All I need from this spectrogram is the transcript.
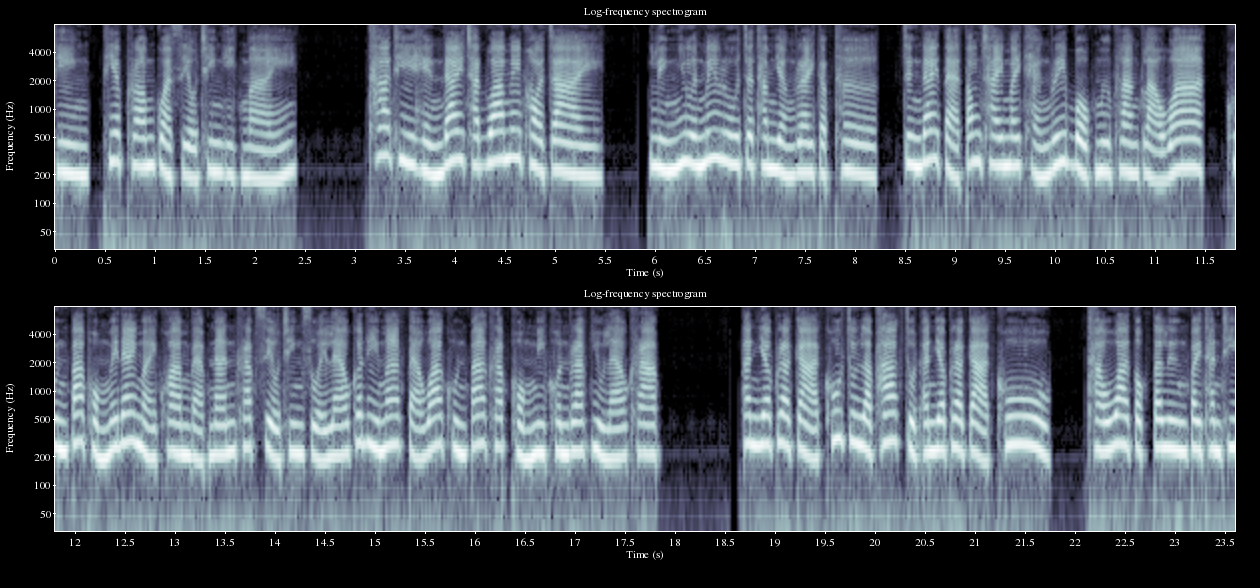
ชิง เทียบพร้อมกว่าเสี่ยวชิงอีกไหมท่าทีเห็นได้ชัดว่าไม่พอใจ หลิงยวนไม่รู้จะทำอย่างไรกับเธอ จึงได้แต่ต้องใช้ไม้แข็งรีบโบกมือพลางกล่าวว่า คุณป้าผมไม่ได้หมายความแบบนั้นครับเสี่ยวชิงสวยแล้วก็ดีมากแต่ว่าคุณป้าครับผมมีคนรักอยู่แล้วครับ อัญญประกาศคู่จุลภาคจุดอัญญประกาศคู่เขาว่าตกตะลึงไปทันที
